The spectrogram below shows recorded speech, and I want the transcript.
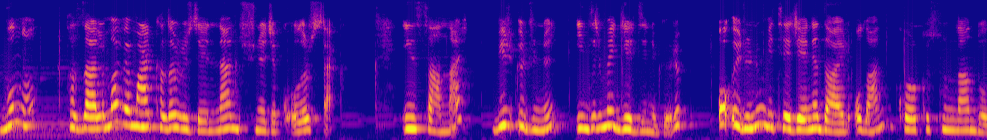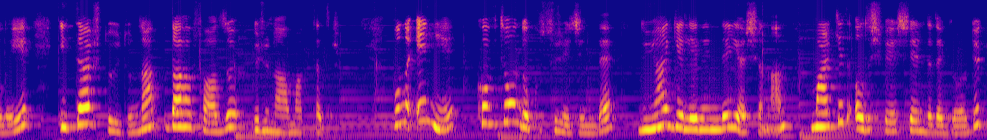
Bunu pazarlama ve markalar üzerinden düşünecek olursak, insanlar bir ürünün indirime girdiğini görüp o ürünün biteceğine dair olan korkusundan dolayı ihtiyaç duyduğundan daha fazla ürün almaktadır. Bunu en iyi COVID-19 sürecinde dünya genelinde yaşanan market alışverişlerinde de gördük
